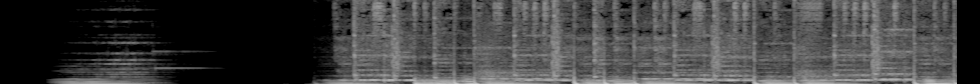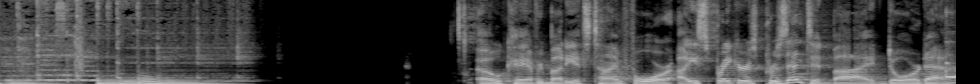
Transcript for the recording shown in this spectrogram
Okay, everybody, it's time for Icebreakers presented by DoorDash.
